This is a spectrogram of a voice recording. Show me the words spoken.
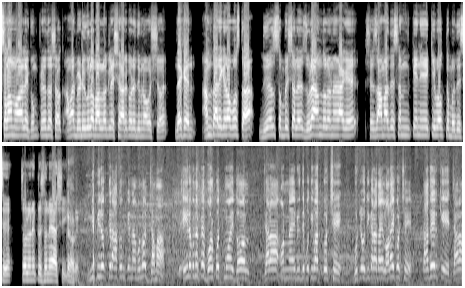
সালামু আলাইকুম, প্রিয় দর্শক। আমার ভিডিওগুলো ভালো লাগলে শেয়ার করে দিবেন অবশ্যই। দেখেন, আম তারিখের অবস্থা, দুই সালে জুলাই আন্দোলনের আগে সে জামাত ইসলামকে নিয়ে কি বক্তব্য দিছে? চলুন একটু শুনে আসি। হবে। নিপীড়কদের আতঙ্কের নাম হলো জামা এইরকম একটা বরকতময় দল যারা অন্যায়ের বিরুদ্ধে প্রতিবাদ করছে, ভোটের অধিকার আদায় লড়াই করছে, তাদেরকে যারা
